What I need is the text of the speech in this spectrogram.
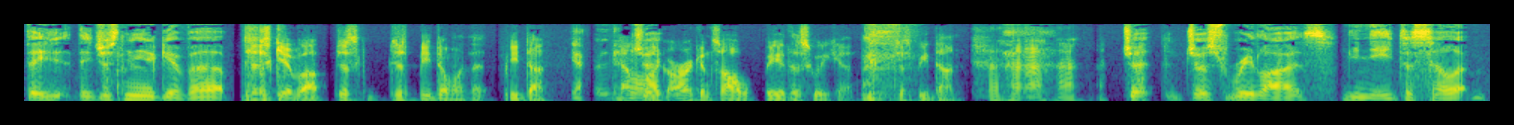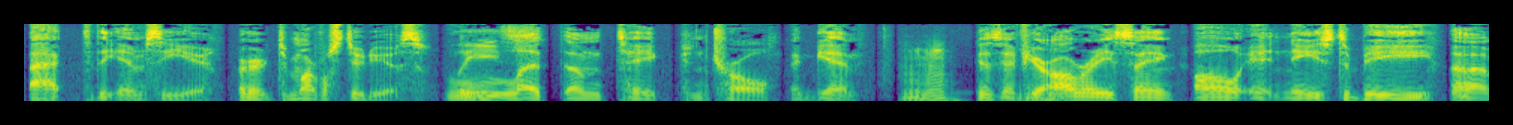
They they just need to give up. Just give up. Just just be done with it. Be done. Yeah. Kind of like Arkansas will be this weekend. Just be done. Just, just realize you need to sell it back to the MCU or to Marvel Studios. Please. Let them take control again. Mm-hmm. Because if you're already saying, oh, it needs to be uh,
